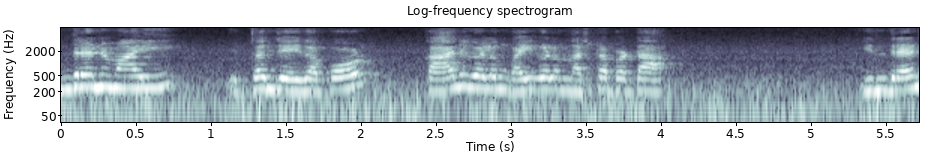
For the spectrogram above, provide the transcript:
ഇന്ദ്രനുമായി യുദ്ധം ചെയ്തപ്പോൾ കാലുകളും കൈകളും നഷ്ടപ്പെട്ട ഇന്ദ്രൻ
